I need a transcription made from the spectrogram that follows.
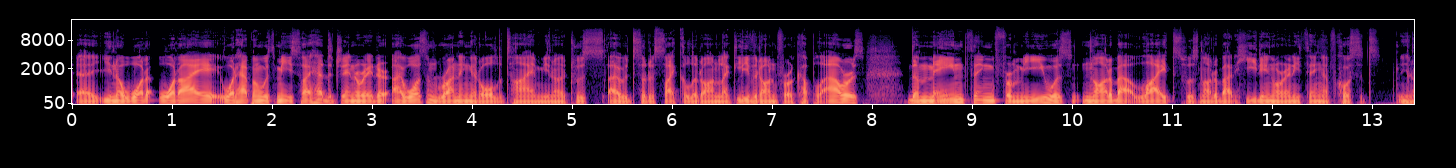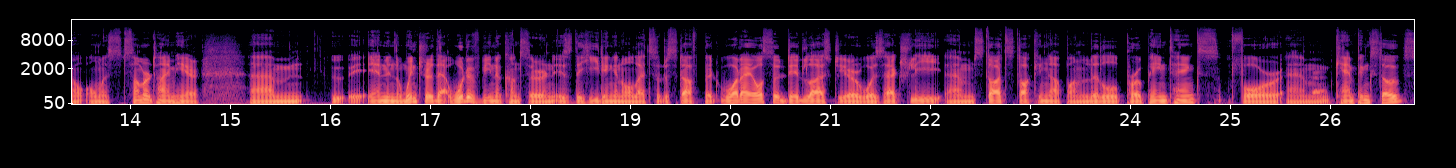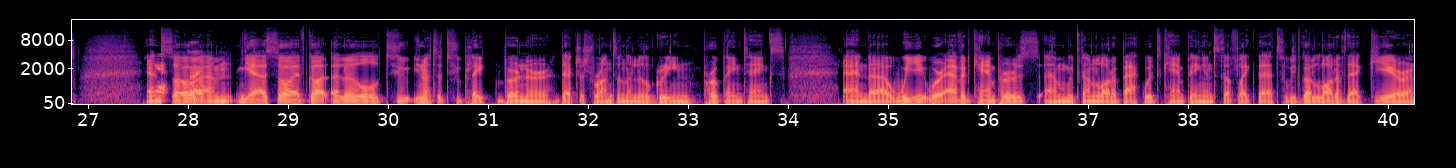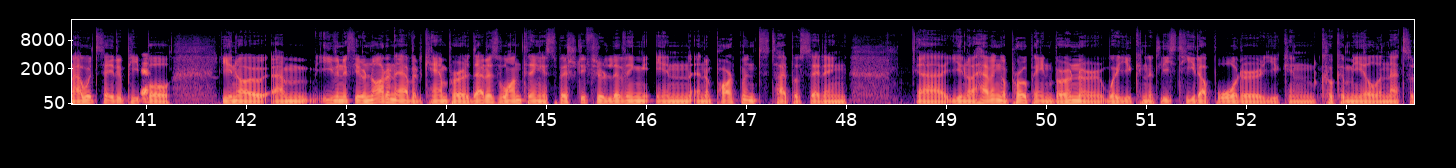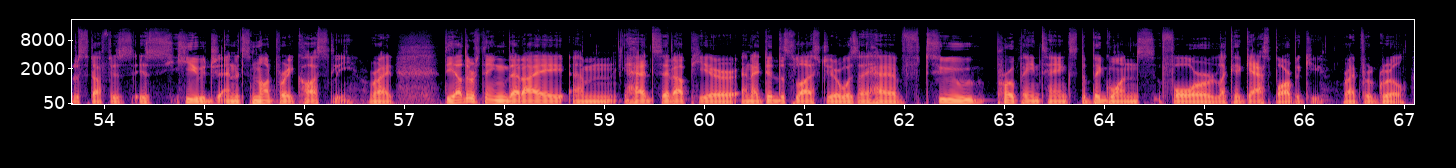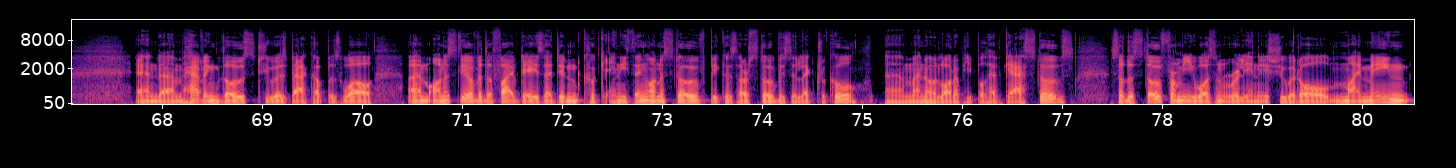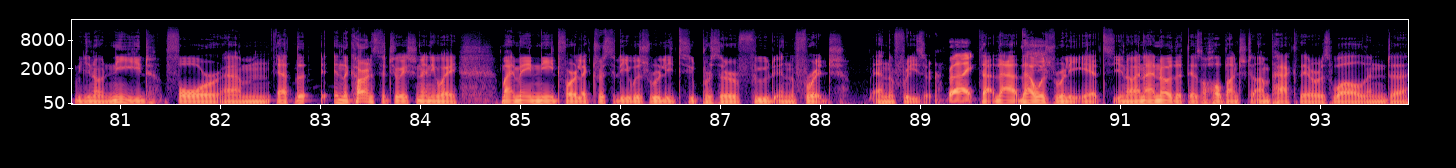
uh, you know, what what I what happened with me. So I had the generator. I wasn't running it all the time. You know, it was I would sort of cycle it on, like leave it on for a couple hours. The main thing for me was not about lights, was not about heating or anything. Of course, it's you know almost summertime here. Um, and in the winter that would have been a concern is the heating and all that sort of stuff but what i also did last year was actually um, start stocking up on little propane tanks for um, camping stoves and Yeah. so Right. um, yeah so i've got a little two you know it's a two plate burner that just runs on the little green propane tanks and uh, we we're avid campers. Um, we've done a lot of backwoods camping and stuff like that. So we've got a lot of that gear. And I would say to people, you know, um, even if you're not an avid camper, that is one thing, especially if you're living in an apartment type of setting. Uh, you know, having a propane burner where you can at least heat up water, you can cook a meal, and that sort of stuff is is huge, and it's not very costly, right? The other thing that I um, had set up here, and I did this last year, was I have two propane tanks, the big ones, for like a gas barbecue, right, for grill. And um, having those two as backup as well. Um, honestly, over the five days, I didn't cook anything on a stove because our stove is electrical. Um, I know a lot of people have gas stoves, so the stove for me wasn't really an issue at all. My main, you know, need for um, at the in the current situation anyway, my main need for electricity was really to preserve food in the fridge and the freezer. Right. That that that was really it, you know. And I know that there's a whole bunch to unpack there as well, and uh,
